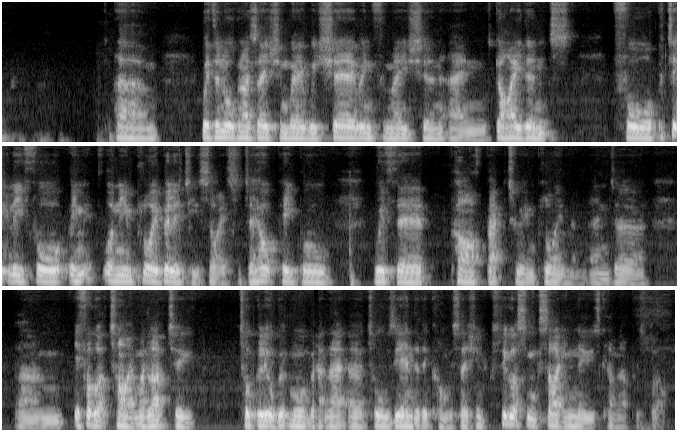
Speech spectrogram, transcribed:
um, with an organization where we share information and guidance for particularly for on the employability side, so to help people with their path back to employment. And uh, um, if I've got time, I'd like to talk a little bit more about that uh, towards the end of the conversation because we've got some exciting news coming up as well.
